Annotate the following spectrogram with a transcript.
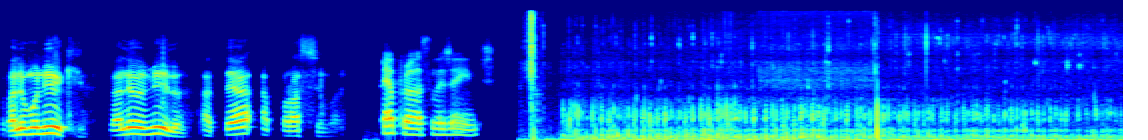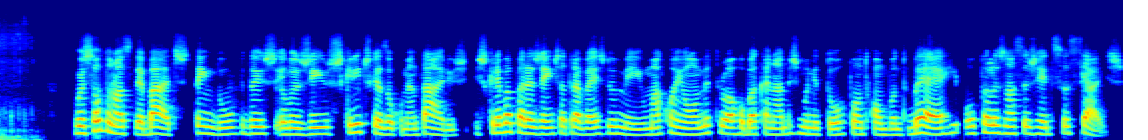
Valeu, Monique. Valeu, Emílio. Até a próxima. Até a próxima, gente. Gostou do nosso debate? Tem dúvidas, elogios, críticas ou comentários? Escreva para a gente através do e-mail maconhômetro.canabismonitor.com.br ou pelas nossas redes sociais.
